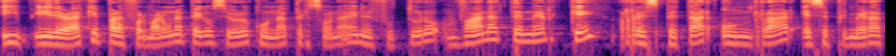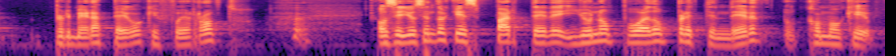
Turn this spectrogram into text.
y, y, de verdad que para formar un apego seguro con una persona en el futuro van a tener que respetar, honrar ese primer, primer apego que fue roto. O sea, yo siento que es parte de, yo no puedo pretender como que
